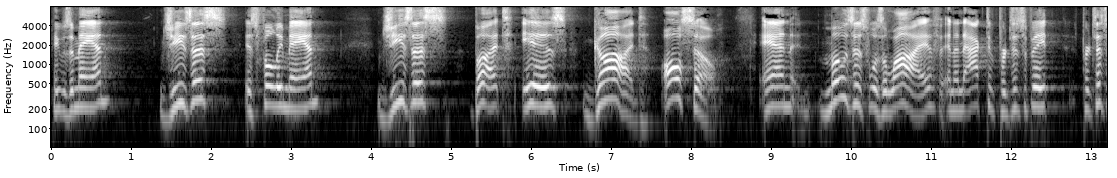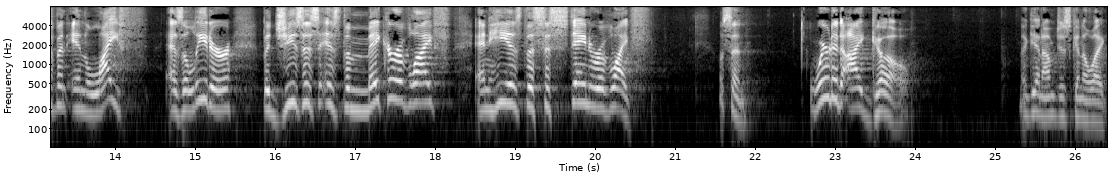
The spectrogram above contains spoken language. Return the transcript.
he was a man. Jesus is fully man. Jesus, but is God also. And Moses was alive and an active participant in life as a leader, but Jesus is the maker of life and he is the sustainer of life. Listen, where did I go? Again, I'm just going to like,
